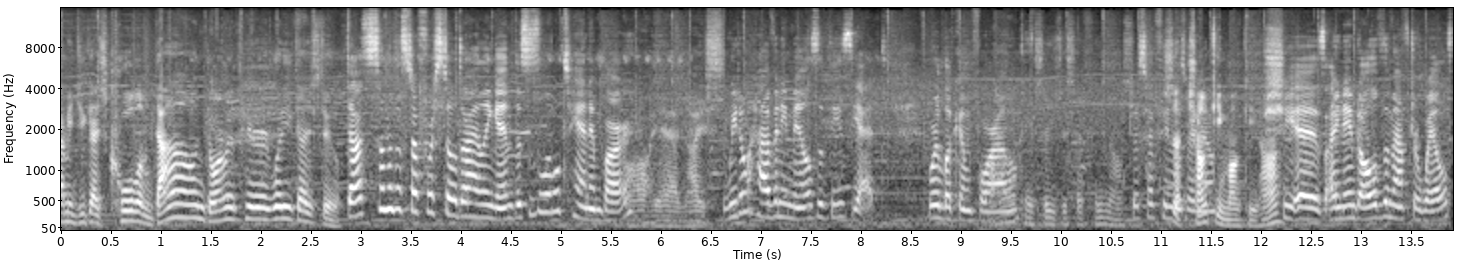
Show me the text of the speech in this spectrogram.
I mean, do you guys cool them down, dormant period? What do you guys do? That's some of the stuff we're still dialing in. This is a little Tanimbar. Oh yeah, nice. We don't have any males of these yet. We're looking for them. Oh, okay, so you just have females. Just have She's females a right chunky now. monkey, huh? She is. I named all of them after whales.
